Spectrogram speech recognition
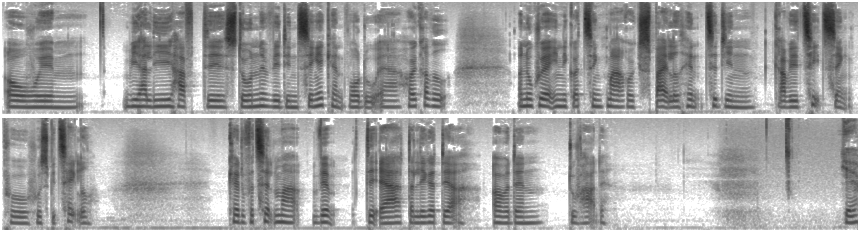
og øh, vi har lige haft det stående ved din sengekant, hvor du er højgravid. Og nu kunne jeg egentlig godt tænke mig at rykke spejlet hen til din graviditetsseng på hospitalet. Kan du fortælle mig, hvem det er, der ligger der, og hvordan du har det? Ja,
